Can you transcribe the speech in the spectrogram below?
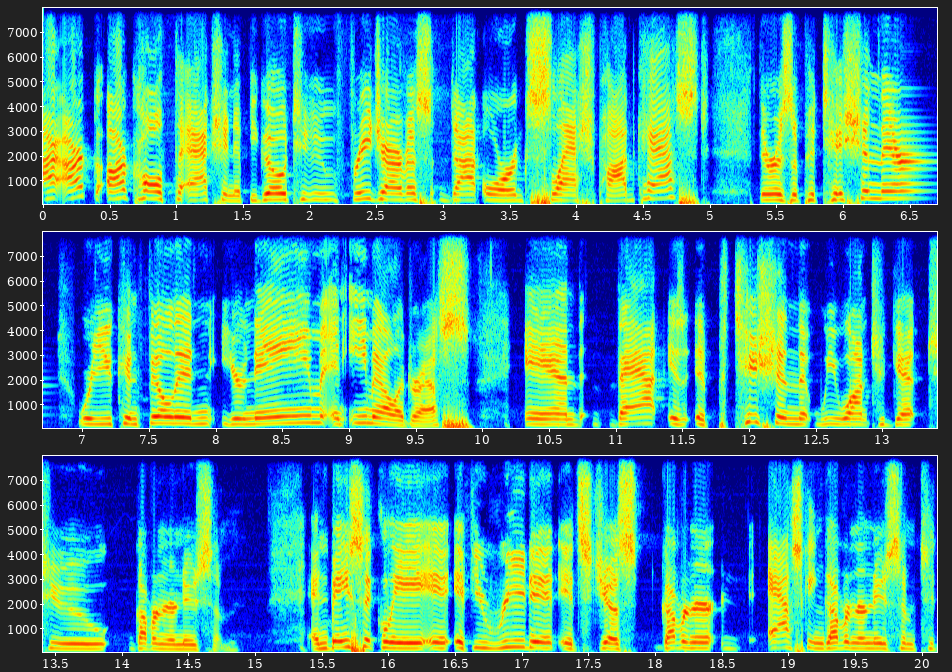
Our, our call to action if you go to freejarvis.org slash podcast there is a petition there where you can fill in your name and email address. And that is a petition that we want to get to Governor Newsom. And basically, if you read it, it's just Governor asking Governor Newsom to,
